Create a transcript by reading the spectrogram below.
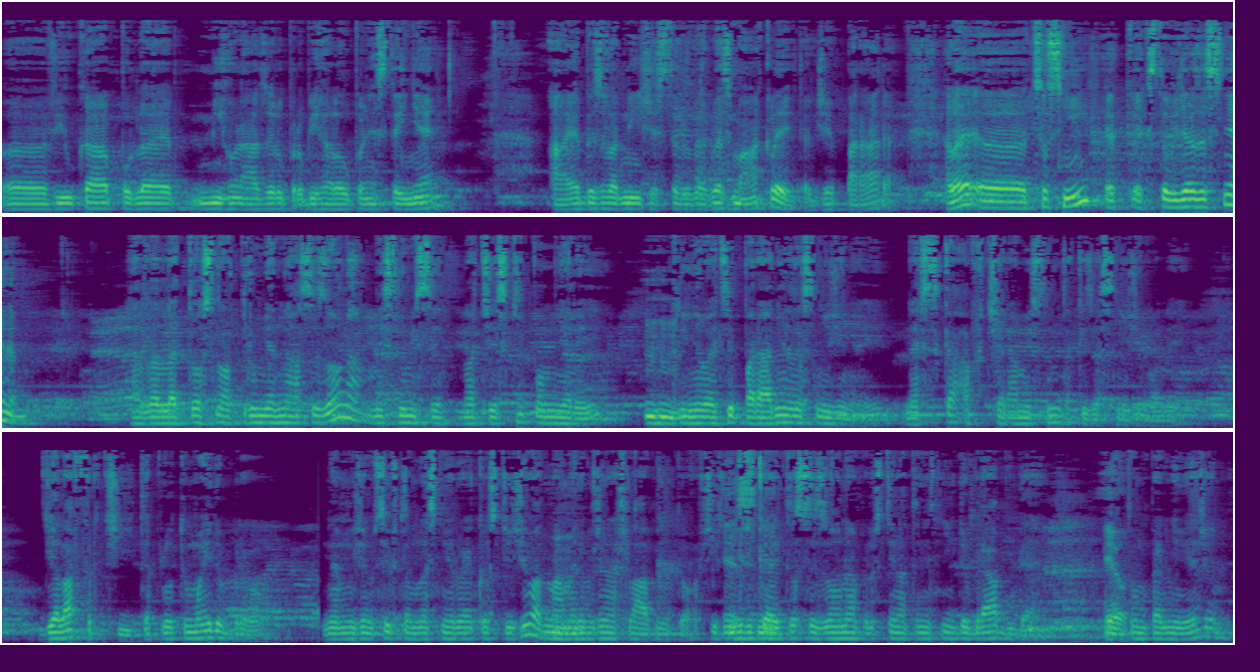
Eh, výuka podle mýho názoru probíhala úplně stejně a je bezvadný, že jste to takhle zmákli, takže paráda. Ale eh, co sníh? Jak, jak jste to viděl se sněhem? Ale letos nadprůměrná sezóna, myslím si, na český poměry. Mm-hmm. Klínovec je parádně zasněžený. Dneska a včera, myslím, taky zasněžovali. Děla frčí, teplotu mají dobrou. Nemůžeme si v tomhle směru jako stěžovat, máme mm. dobře našlápnuto. Všichni Jasně. říkají, že to sezóna prostě na ten sníh dobrá bude. Jo. Já tomu pevně věřím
